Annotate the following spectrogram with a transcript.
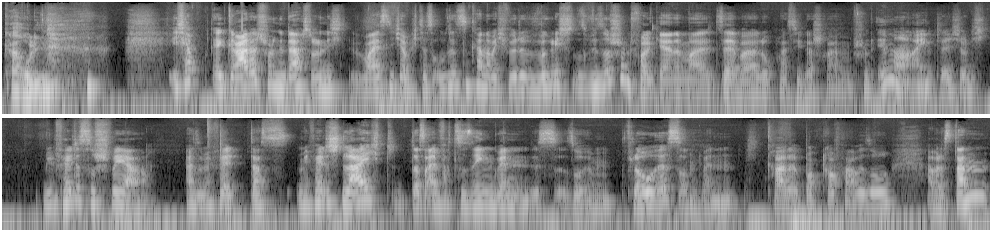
Caroline. ich habe äh, gerade schon gedacht und ich weiß nicht, ob ich das umsetzen kann, aber ich würde wirklich sowieso schon voll gerne mal selber Lobpreislieder schreiben. Schon immer eigentlich. Und ich, mir fällt es so schwer. Also mir fällt das, mir fällt es leicht, das einfach zu singen, wenn es so im Flow ist und wenn ich gerade Bock drauf habe, so. Aber das dann,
